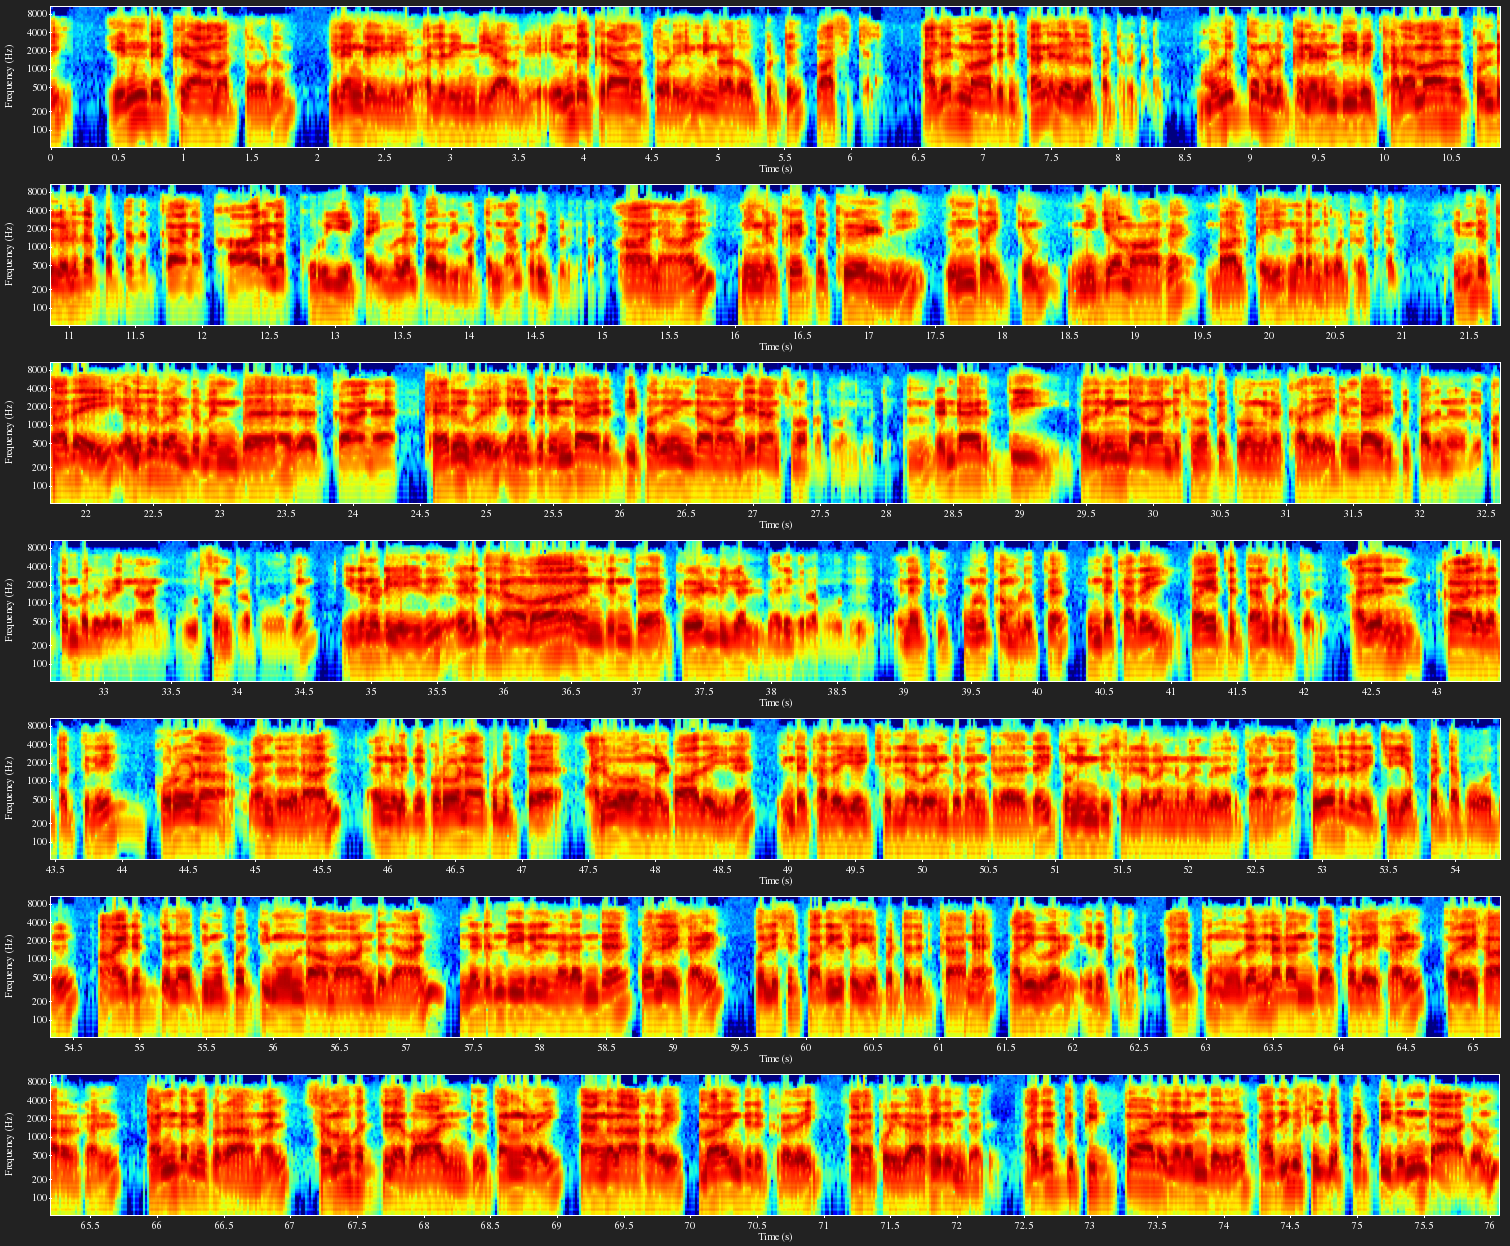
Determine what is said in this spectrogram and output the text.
எந்த கிராமத்தோடும் இலங்கையிலேயோ அல்லது இந்தியாவிலேயோ எந்த கிராமத்தோடையும் நீங்கள் அதை ஒப்பிட்டு வாசிக்கலாம். அதன் மாதிரி தான் இது எழுதப்பட்டிருக்கிறது. முழுக்க முழுக்க நெடுந்தீவை களமாக கொண்டு எழுதப்பட்டதற்கான காரண குறியீட்டை முதல் பகுதி மட்டும்தான் குறிப்பிடுகிறது. ஆனால் நீங்கள் கேட்ட கேள்வி இன்றைக்கும் நிஜமாக வாழ்க்கையில் நடந்து கொண்டிருக்கிறது. இந்த கதை எழுத வேண்டும் என்பதற்கான கருவை எனக்கு ரெண்டாயிரத்தி பதினைந்தாம் ஆண்டே நான் சுமக்க துவங்கிவிட்டேன். ரெண்டாயிரத்தி பதினைந்தாம் ஆண்டு சுமக்க துவங்கின கதை ரெண்டாயிரத்தி பதினேழு பத்தொன்பதுகளில் நான் ஊர் சென்ற போதும் இதனுடைய இது எழுதலாமா என்கின்ற கேள்விகள் வருகிற போது எனக்கு முழுக்க முழுக்க இந்த கதை பயத்தைத்தான் கொடுத்தது. அதன் காலகட்டத்திலே கொரோனா வந்ததனால் எங்களுக்கு கொரோனா கொடுத்த அனுபவங்கள் பாதையில இந்த கதையை சொல்ல வேண்டும் என்றதை துணிந்து சொல்ல வேண்டும் என்பதற்கான தேடுதலை செய்யப்பட்ட போது ஆயிரத்தி தொள்ளாயிரத்தி முப்பத்தி மூன்றாம் ஆண்டுதான் நெடுந்தீவில் நடந்த கொலைகள் போலீசில் பதிவு செய்யப்பட்டதற்கான பதிவுகள் இருக்கிறது. அதற்கு முதல் நடந்த கொலைகள் கொலைகாரர்கள் தண்டனை பெறாமல் சமூகத்தில வாழ்ந்து தங்களை தாங்களாகவே மறைந்திருக்கிறதை காணக்கூடியதாக இருந்தது. அதற்கு பிற்பாடு நடந்ததுகள் பதிவு செய்யப்பட்டிருந்தாலும்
